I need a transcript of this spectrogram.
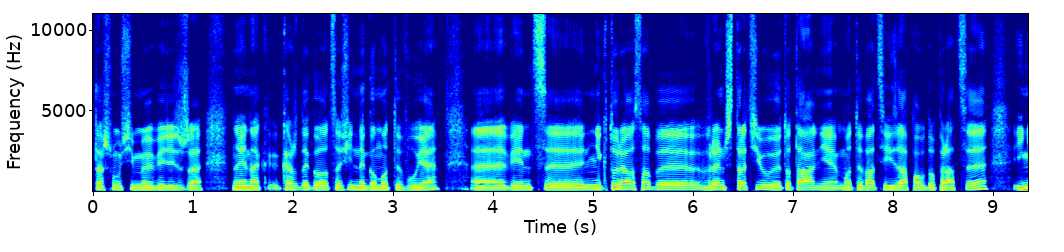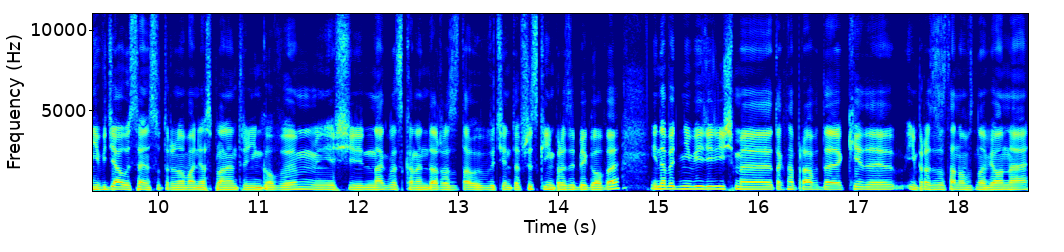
też musimy wiedzieć, że no jednak każdego coś innego motywuje, e, więc e, niektóre osoby wręcz straciły totalnie motywację i zapał do pracy i nie widziały sensu trenowania z planem treningowym, jeśli nagle z kalendarza zostały wycięte wszystkie imprezy biegowe i nawet nie wiedzieliśmy tak naprawdę, kiedy imprezy zostaną wznowione,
